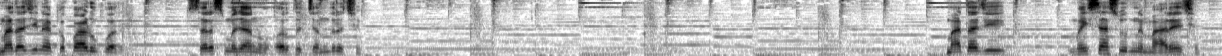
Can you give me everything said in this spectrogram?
માતાજીના કપાળ ઉપર સરસ મજાનો અર્ધચંદ્ર છે. માતાજી મહિષાસુરને મારે છે.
